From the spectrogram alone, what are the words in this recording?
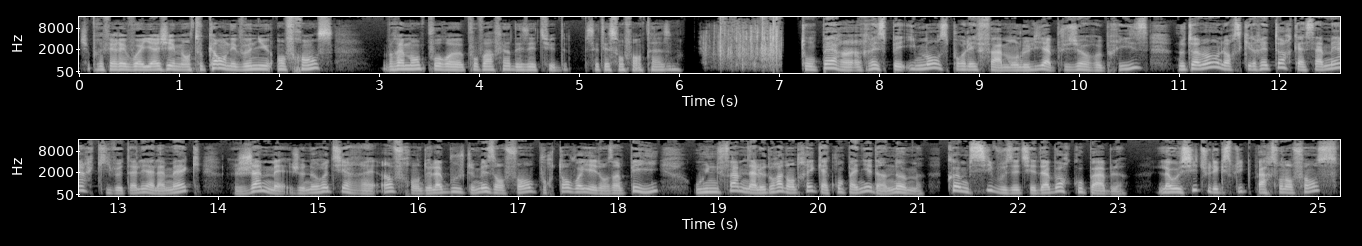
J'ai préféré voyager. Mais en tout cas, on est venu en France vraiment pour pouvoir faire des études. C'était son fantasme. Ton père a un respect immense pour les femmes, on le lit à plusieurs reprises, notamment lorsqu'il rétorque à sa mère qui veut aller à la Mecque Jamais je ne retirerai un franc de la bouche de mes enfants pour t'envoyer dans un pays où une femme n'a le droit d'entrer qu'accompagnée d'un homme, comme si vous étiez d'abord coupable. Là aussi, tu l'expliques par son enfance?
